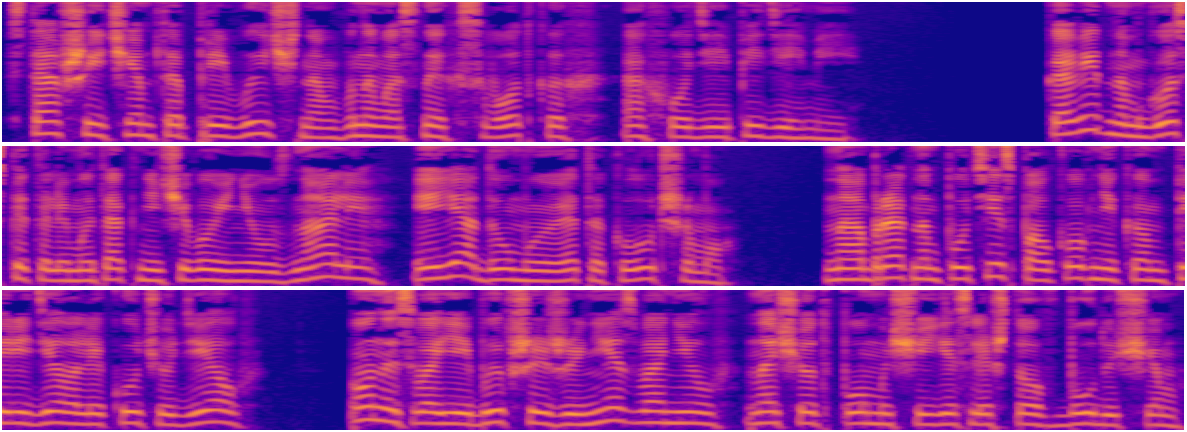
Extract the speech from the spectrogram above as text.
ставшие чем-то привычным в новостных сводках о ходе эпидемии. В ковидном госпитале мы так ничего и не узнали, и я думаю, это к лучшему. На обратном пути с полковником переделали кучу дел. Он и своей бывшей жене звонил насчет помощи, если что, в будущем.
